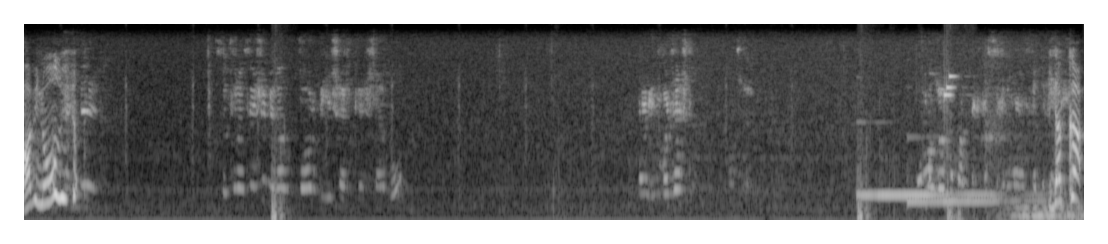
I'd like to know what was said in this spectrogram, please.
Abi ne oluyor? strateji biraz zor bir iş arkadaşlar bu. Yani Bocaş Bir dakika.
